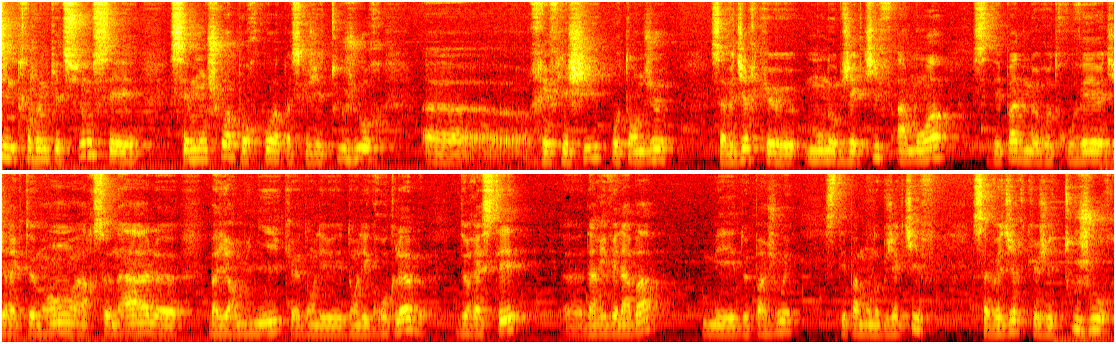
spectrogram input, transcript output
une très bonne question. C'est mon choix. Pourquoi? Parce que j'ai toujours réfléchi au temps de jeu. Ça veut dire que mon objectif à moi, c'était pas de me retrouver directement à Arsenal, euh, Bayern Munich, dans les, dans les gros clubs, de rester, euh, d'arriver là-bas, mais de pas jouer. C'était pas mon objectif. Ça veut dire que j'ai toujours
